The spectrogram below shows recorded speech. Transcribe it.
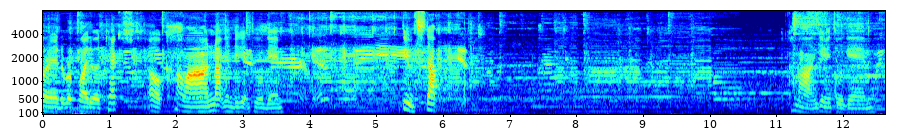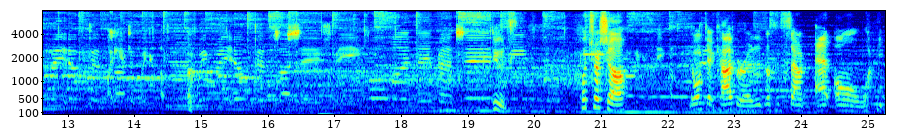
Sorry I had to reply to a text. Oh, come on. I'm not going to get into a game. Dude, stop. Come on, get me into a game. Dudes. Patricia. You won't get copyrighted. It doesn't sound at all like.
